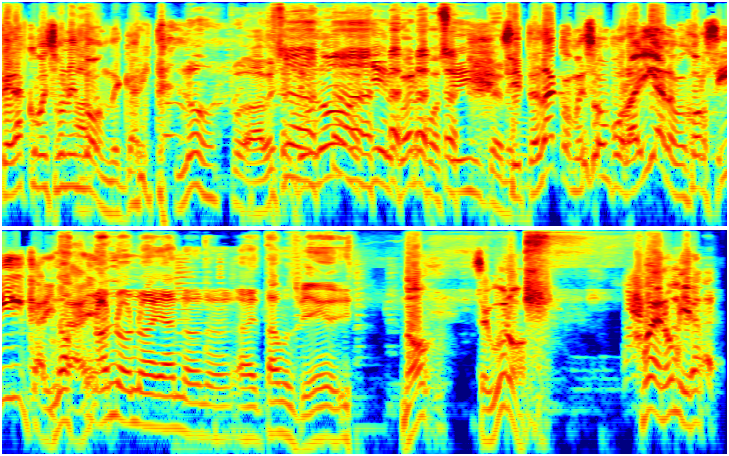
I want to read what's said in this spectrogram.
¿Te da comezón en dónde, Carita? No, pues, a veces no, no, aquí en el cuerpo sí. Pero... Si te da comezón por ahí, a lo mejor sí, Carita. No, ¿eh? no, no, no, ya no, no, estamos bien. ¿No? ¿Seguro? Bueno, mira,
